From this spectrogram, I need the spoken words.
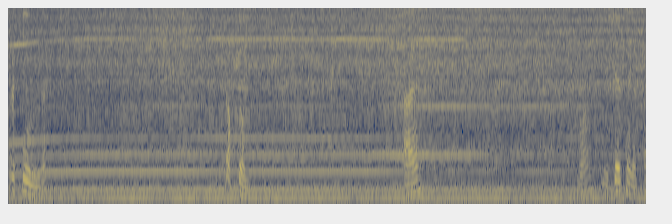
트래킹인데? 조금. 아이. 뭐? 이거 쉘터겠다?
